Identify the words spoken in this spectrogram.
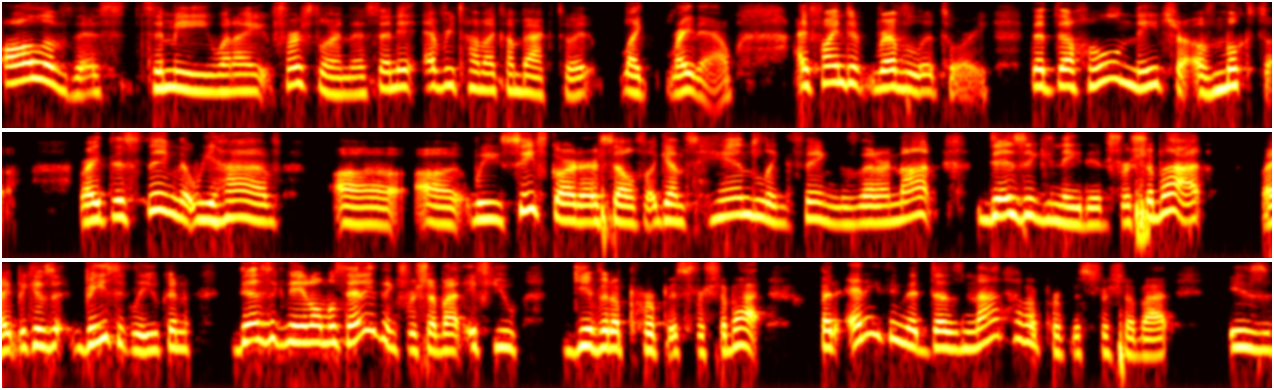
all of this to me when i first learned this and it, every time i come back to it like right now i find it revelatory that the whole nature of mukta right this thing that we have uh, uh, we safeguard ourselves against handling things that are not designated for Shabbat, right? Because basically, you can designate almost anything for Shabbat if you give it a purpose for Shabbat. But anything that does not have a purpose for Shabbat is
